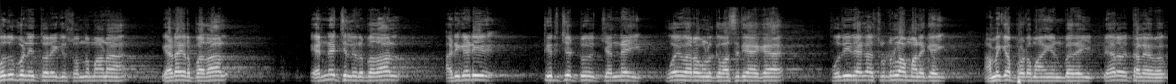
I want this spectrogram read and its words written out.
பொதுப்பணித்துறைக்கு சொந்தமான இடம் இருப்பதால் என்ஹெச்சில் இருப்பதால் அடிக்கடி திருச்சி டு சென்னை போய் வரவங்களுக்கு வசதியாக புதிதாக சுற்றுலா மாளிகை அமைக்கப்படுமா என்பதை பேரவைத் தலைவர்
